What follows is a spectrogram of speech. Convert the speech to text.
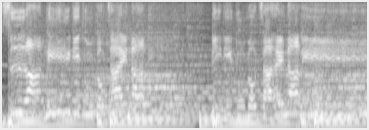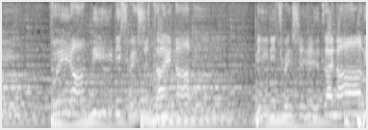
是啊，你的渡口在哪里？你的渡口在哪里？罪啊，你的权势在哪里？你的权势在哪里？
